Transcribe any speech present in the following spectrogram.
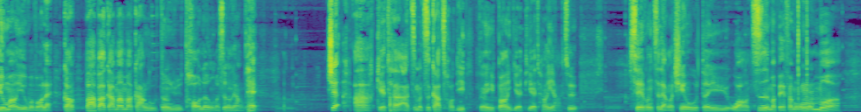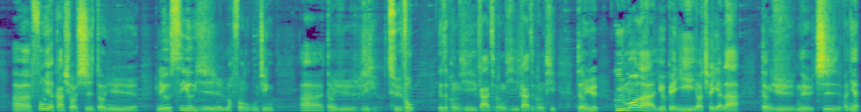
有网友勿服唻，讲爸爸加妈妈加我等于讨论勿成两胎。接啊，给他儿子么子加草地等于帮伊的第一趟野战。三分之两个青蛙等于王子没办法么么。啊，枫叶加小溪等于流水有意，落风无情啊，等于流川枫。一只喷嚏加一只喷嚏加一只喷嚏等于感冒了有鼻炎要吃药了等于暖气不热。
